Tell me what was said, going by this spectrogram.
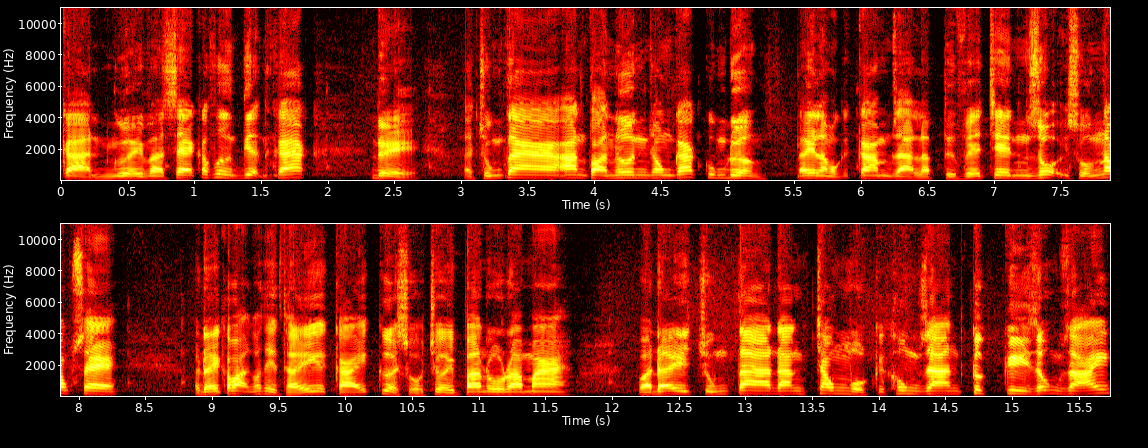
cản người và xe các phương tiện khác để ờ, chúng ta an toàn hơn trong các cung đường. Đây là một cái cam giả lập từ phía trên dội xuống nóc xe. Ở đây các bạn có thể thấy cái cửa sổ trời panorama. Và đây chúng ta đang trong một cái không gian cực kỳ rộng rãi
